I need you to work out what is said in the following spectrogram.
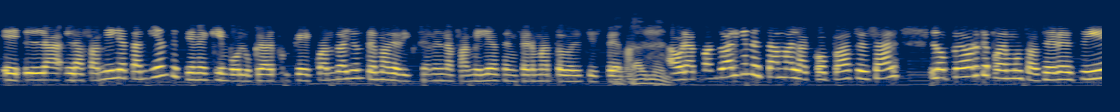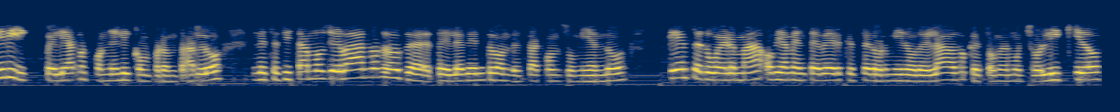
eh, la, la, familia también se tiene que involucrar porque cuando hay un tema de adicción en la familia se enferma todo el sistema. Ahora, cuando alguien está mala copa, César, lo peor que podemos hacer es ir y pelearnos con él y confrontarlo. Necesitamos llevarnos del evento donde está consumiendo, que se duerma, obviamente ver que esté dormido de lado, que tome mucho líquido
